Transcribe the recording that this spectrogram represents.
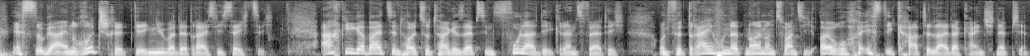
ist sogar ein Rückschritt gegenüber der 3060. 8 GB sind heutzutage selbst in Full HD grenzwertig. Und für 329 Euro ist die Karte leider kein Schnäppchen.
